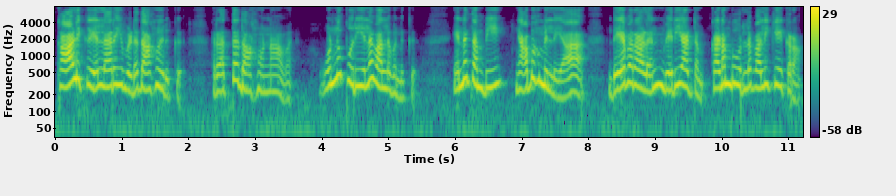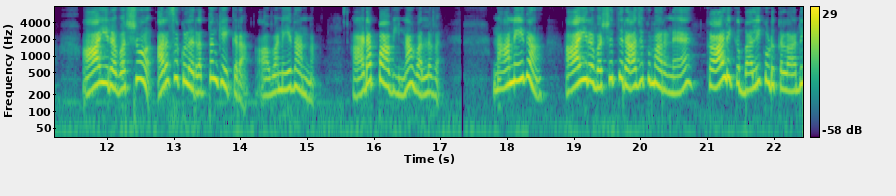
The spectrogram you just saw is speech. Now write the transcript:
காளிக்கு எல்லாரையும் விட தாகம் இருக்குது ரத்த தாகம்னா அவன். ஒன்றும் புரியல வல்லவனுக்கு. என்ன தம்பி ஞாபகம் இல்லையா? தேவராளன் வெறியாட்டம் கடம்பூரில் வலி கேட்குறான் ஆயிரம் வருஷம் அரசக்குள்ள ரத்தம் கேட்குறா அவனே தான் அடப்பாவின்னா வல்லவன். நானே தான் ஆயிரம் வருஷத்து ராஜகுமாரனை காளிக்கு பலி கொடுக்கலான்னு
